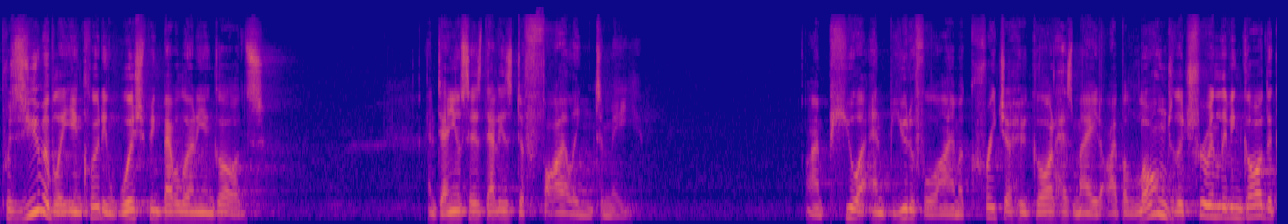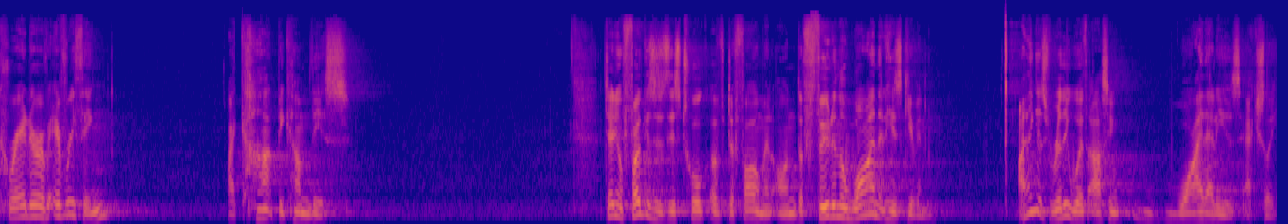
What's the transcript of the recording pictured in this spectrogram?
presumably including worshipping Babylonian gods. And Daniel says, That is defiling to me. I am pure and beautiful. I am a creature who God has made. I belong to the true and living God, the creator of everything. I can't become this. Daniel focuses this talk of defilement on the food and the wine that he's given. I think it's really worth asking why that is, actually.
